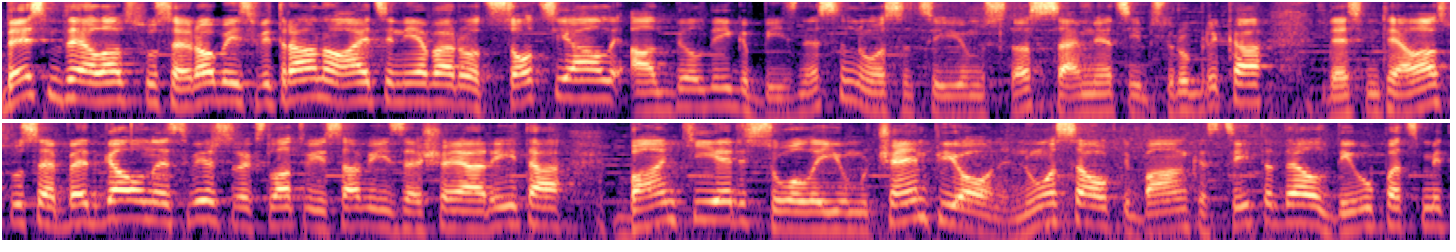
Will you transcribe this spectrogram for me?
Desmitajā lapas pusē Robijs Vitrāno aicina ievērot sociāli atbildīga biznesa nosacījumus. Tas saimniecības rubrikā desmitajā lapas pusē, bet galvenais virsraksts Latvijas avīzē šajā rītā – banķieri solījumu čempioni. Nosaukti bankas Citadel 12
